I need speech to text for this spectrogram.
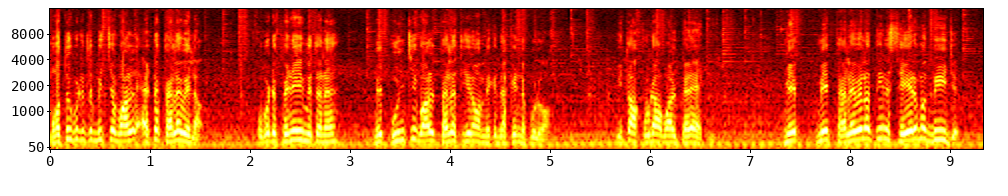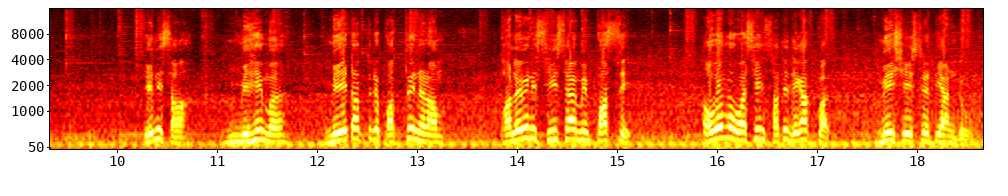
මතු පිට තිබිච්ච වල් ඇට පැලවෙලා. ඔබට පෙනේ මෙතන මේ පුංචි වල් පැල තියෙනවා මේක දකින්න පුළුවන්. ඉතා කුඩා වල් පැල ඇති. මේ මේ පැලවෙලා තියෙන සේරම බීජ. ඒ නිසා මෙහෙම මේ තත්ත්වයට පත් වෙන්න නම් පළවෙනි සීසෑමෙන් පස්සේ අවම වශයෙන් සති දෙකක්වත් මේ ශේෂ්ත්‍රය තියන්න ඕනේ.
